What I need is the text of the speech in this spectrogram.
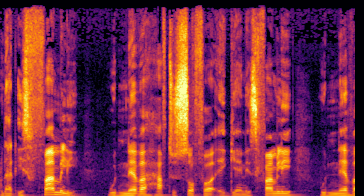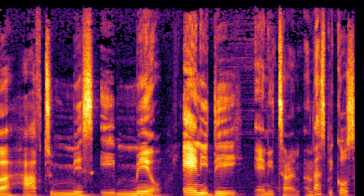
that his family would never have to suffer again. His family would never have to miss a meal any day, anytime. And that's because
